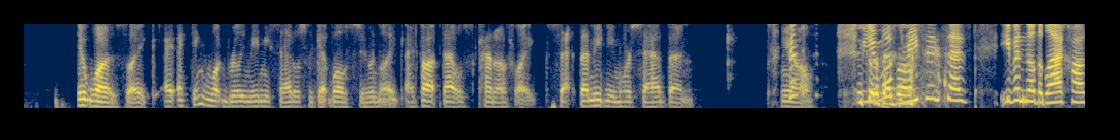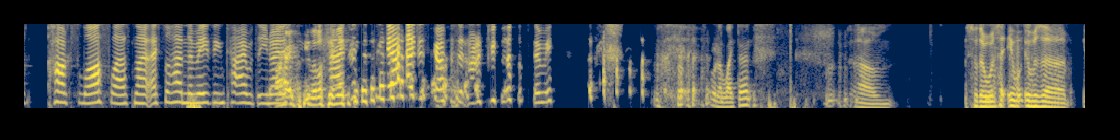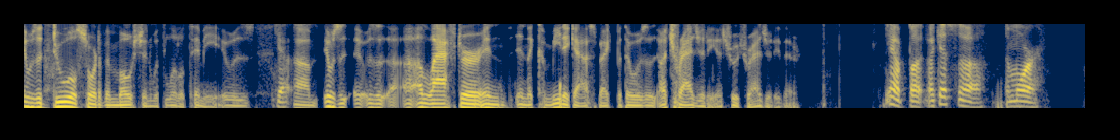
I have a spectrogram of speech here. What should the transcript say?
it was like I, I think what really made me sad was to get well soon. Like I thought that was kind of like sad. That made me more sad than you know We Your most both. recent says, even though the Black Hawk- Hawks lost last night, I still had an amazing time with the United States. R.I.P. Little I just, yeah, I just got to RP Little Timmy. Would have liked that. Um, so there was it, it was a it was a dual sort of emotion with little Timmy. It was yes. um it was it was a, a a laughter in in the comedic aspect, but there was a, a tragedy, a true tragedy there. Yeah, but I guess uh, the more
